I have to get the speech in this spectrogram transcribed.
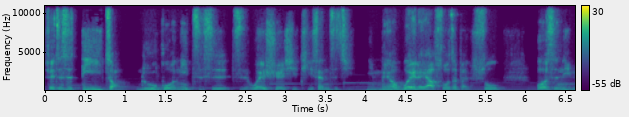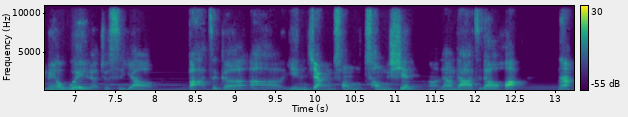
所以这是第一种，如果你只是只为学习提升自己，你没有为了要说这本书，或者是你没有为了就是要把这个呃演讲重重现啊，让大家知道的话，那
